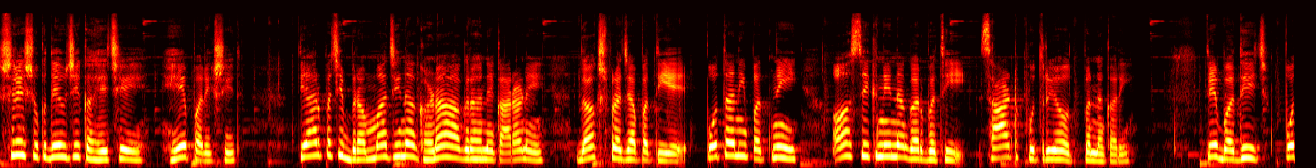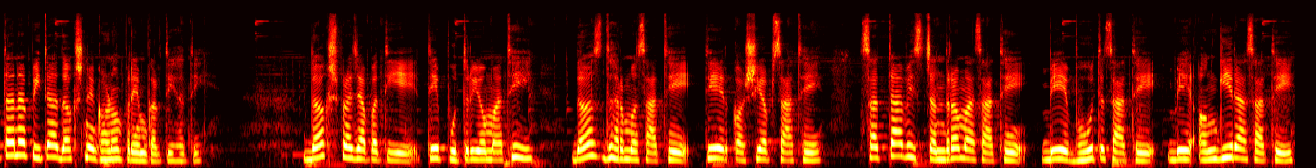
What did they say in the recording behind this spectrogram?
શ્રી સુખદેવજી કહે છે, હે પરીક્ષિત, ત્યાર પછી બ્રહ્માજીના ઘણા આગ્રહને કારણે દક્ષ પ્રજાપતિએ પોતાની પત્ની અસિકનીના ગર્ભથી સાઠ પુત્રીઓ ઉત્પન્ન કરી. તે બધી જ પોતાના પિતા દક્ષને ઘણો પ્રેમ કરતી હતી. દક્ષ પ્રજાપતિએ તે પુત્રીઓમાંથી દસ ધર્મ સાથે, તેર કશ્યપ સાથે, સત્તાવીસ ચંદ્રમા સાથે, બે ભૂત સાથે, બે અંગીરા સાથે,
